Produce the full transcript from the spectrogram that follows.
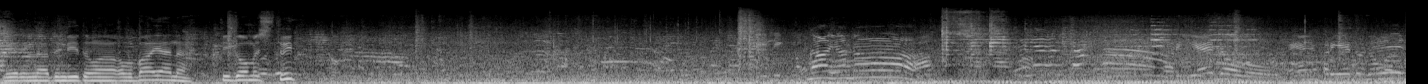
clearing natin dito mga kababayan ah. P. Gomez Street. Na, yan na! Pariedo! Ayan yung pariedo no? Ayan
